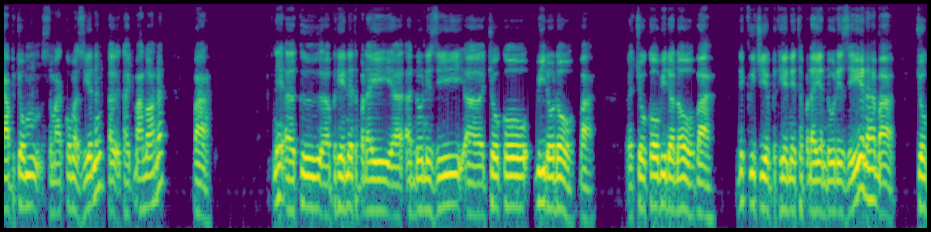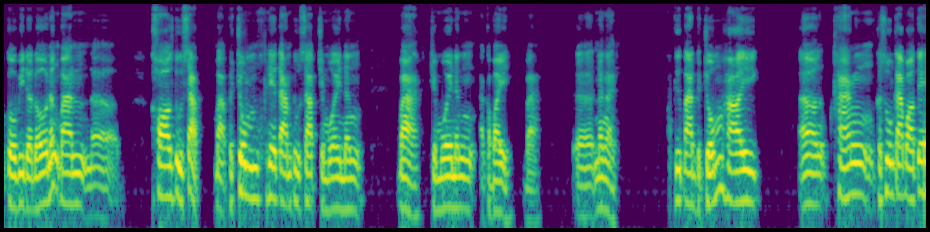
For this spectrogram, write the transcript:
ការប្រជុំសមាគមអាស៊ានហ្នឹងត្រូវត្រូវច្បាស់លាស់ណា បាទនេះគឺប្រធានាធិបតីឥណ្ឌូនេស៊ីជូកូវីដូដូបាទជូកូវីដូដូបាទនេះគឺជាប្រធានាធិបតីឥណ្ឌូនេស៊ីណាបាទជូកូវីដូដូហ្នឹងបាន call ទូរស័ព្ទបាទប្រជុំគ្នាតាមទូរស័ព្ទជាមួយនឹងបាទជាមួយនឹងអកបីបាទហ្នឹងហើយគឺបានប្រជុំហើយអឺខាងក្រសួងការបរទេស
